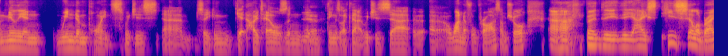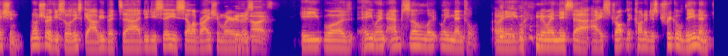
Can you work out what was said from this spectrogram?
a million Wyndham points, which is um, so you can get hotels and, Yeah. and things like that, which is uh, a, a wonderful prize, I'm sure. Uh, but the the ace, his celebration. Not sure if you saw this, Garby, but uh, did you see his celebration where it was know. he was he went absolutely mental when he when this uh, ace dropped. It kind of just trickled in and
